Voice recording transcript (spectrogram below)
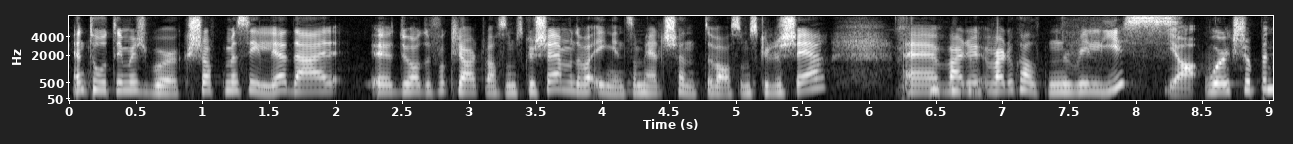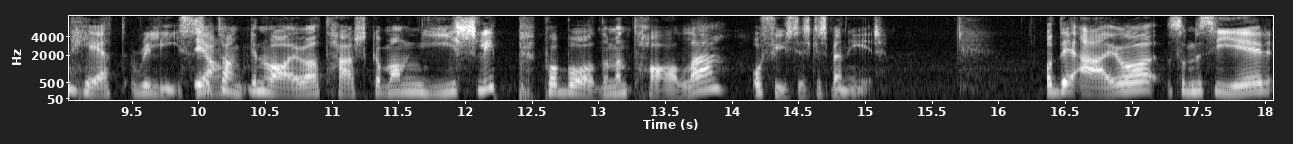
en to timers workshop med Silje der du hadde forklart hva som skulle skje, men det var ingen som helt skjønte hva som skulle skje. Eh, hva er det hva er det du kalte den? Release? Ja, Workshopen het Release. Ja. Så tanken var jo at her skal man gi slipp på både mentale og fysiske spenninger. Og det er jo, som du sier,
